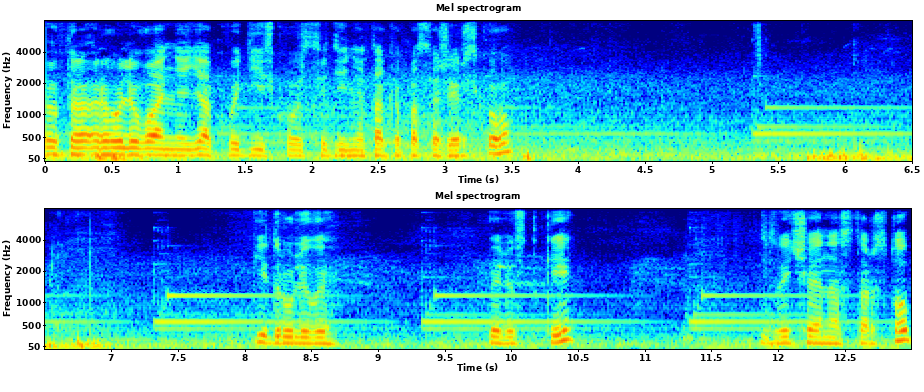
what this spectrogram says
Електрорегулювання як водійського сидіння, так і пасажирського. Підрульові пелюстки. Звичайно старт-стоп.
